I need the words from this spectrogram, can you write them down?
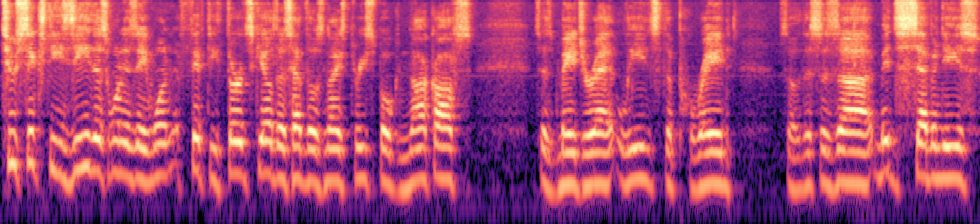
260Z. This one is a 153rd scale. Does have those nice three spoke knockoffs. It says Majorette leads the parade. So this is uh, mid 70s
